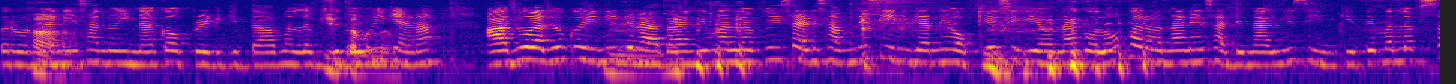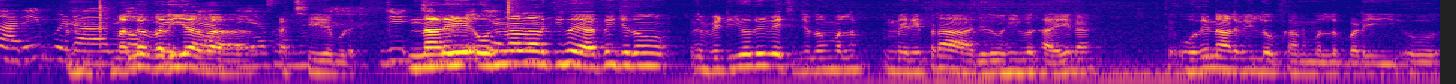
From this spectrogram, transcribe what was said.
ਪਰ ਉਹਨਾਂ ਨੇ ਸਾਨੂੰ ਇੰਨਾ ਕੋਆਪਰੇਟ ਕੀਤਾ ਮਤਲਬ ਕੀਤਾ ਜਦੋਂ ਵੀ ਮਤਲਬ। ਕਹਿਣਾ ਆਜੋ ਆਜੋ ਕੋਈ ਨਹੀਂ ਕਰਾ ਦਾਂਗੇ ਮਤਲਬ ਵੀ ਸਾਡੇ ਸਾਹਮਣੇ ਸੀਨ ਕਰਨੇ ਔਖੇ ਸੀਗੇ ਉਹਨਾਂ ਕੋਲੋਂ ਪਰ ਉਹਨਾਂ ਨੇ ਸਾਡੇ ਨਾਲ ਵੀ ਸੀਨ ਕੀਤੇ ਮਤਲਬ ਸਾਰੇ ਹੀ ਬੜਾ ਮਤਲਬ cooperate ਵਧੀਆ ਵਾ ਕਰਦੇ ਆ ਸਾਨੂੰ। ਅੱਛੀ ਹੈ ਬੜੇ ਨਾਲੇ ਉਹਨਾਂ ਨਾਲ ਕੀ ਹੋਇਆ ਵੀ ਜਦੋਂ ਵੀਡੀਓ ਦੇ ਵਿੱਚ ਜਦੋਂ ਮਤਲਬ ਮੇਰੇ ਭਰਾ ਜਦੋਂ ਅਸੀਂ ਵਿਖਾਏ ਨਾ ਤੇ ਉਹਦੇ ਨਾਲ ਵੀ ਲੋਕਾਂ ਨੂੰ ਮਤਲਬ ਬੜੀ ਉਹ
